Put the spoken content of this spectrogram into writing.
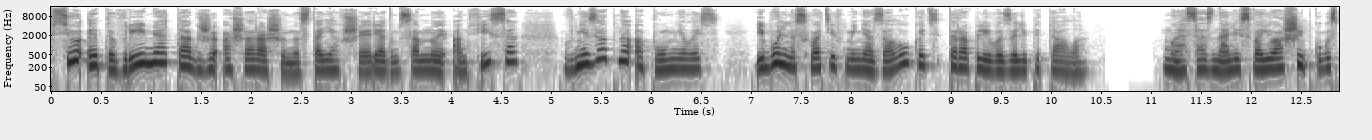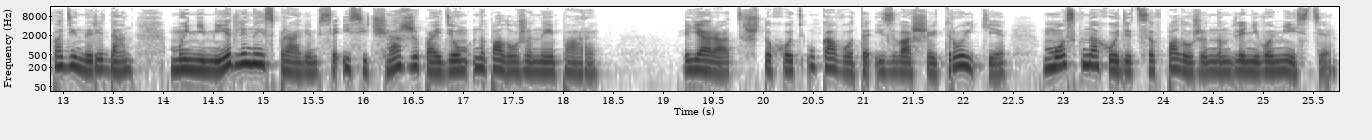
Все это время, также ошарашенно стоявшая рядом со мной Анфиса, внезапно опомнилась и, больно схватив меня за локоть, торопливо залепетала. «Мы осознали свою ошибку, господин Эридан. Мы немедленно исправимся и сейчас же пойдем на положенные пары». «Я рад, что хоть у кого-то из вашей тройки мозг находится в положенном для него месте,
